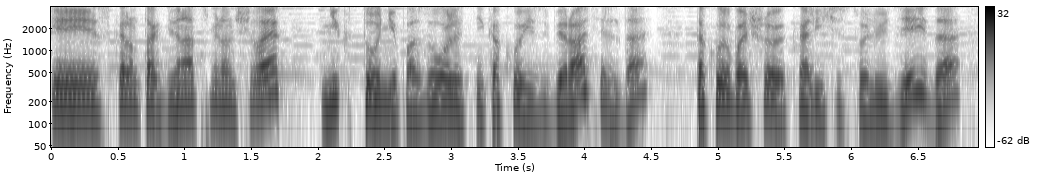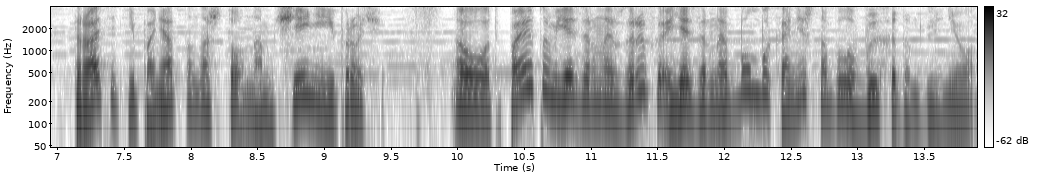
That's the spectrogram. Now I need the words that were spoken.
и, скажем так, 12 миллионов человек, никто не позволит, никакой избиратель, да, такое большое количество людей, да, тратить непонятно на что, на мчение и прочее. Вот, поэтому ядерный взрыв, ядерная бомба, конечно, была выходом для него.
